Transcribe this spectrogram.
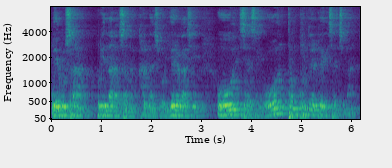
외국 사람 우리나라 사람 갈라지고 여러 가지 온 세상에 온통 분열되어 있었지만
